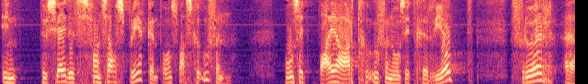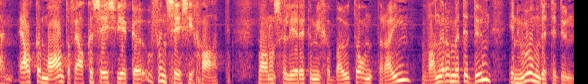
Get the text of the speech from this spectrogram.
En toe sê dit is van selfsprekend ons was geoefen. Ons het baie hard geoefen ons het gereeld vroeër uh, elke maand of elke 6 weke oefensessie gehad waar ons geleer het om die gebou te ontruim, wanneer om dit te doen en hoe om dit te doen.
